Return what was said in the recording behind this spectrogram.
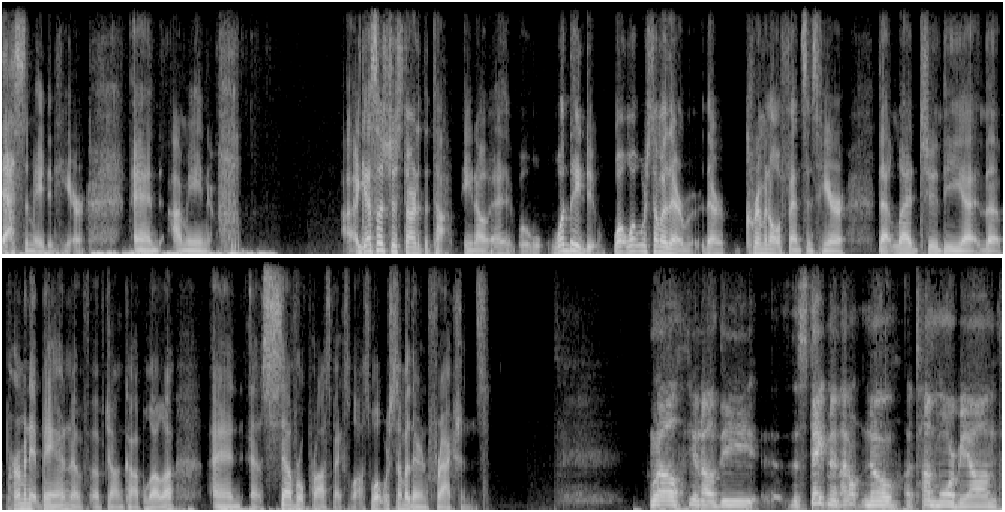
decimated here. And I mean, I guess let's just start at the top. You know, uh, what they do? What what were some of their their criminal offenses here that led to the uh, the permanent ban of of John Coppolella and uh, several prospects lost? What were some of their infractions? Well, you know the the statement. I don't know a ton more beyond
